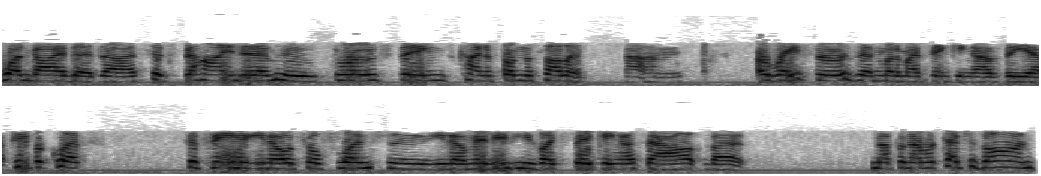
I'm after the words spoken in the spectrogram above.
one guy that uh, sits behind him who throws things kind of from the side, like um, erasers and what am I thinking of? The uh, paper clips to see, you know, if he'll flinch and, you know, maybe he's like faking us out. But nothing ever catches on.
